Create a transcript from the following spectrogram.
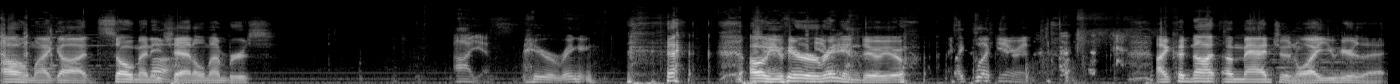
Oh my god, so many Ah. channel members. Ah, yes. I hear a ringing. oh, you hear a Yeah. ringing, do you? I Like, click. hear it. I could not imagine why you hear that.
